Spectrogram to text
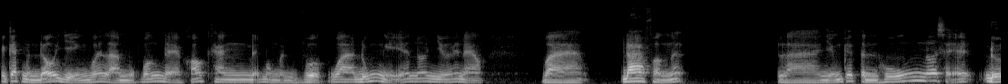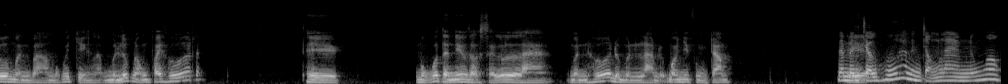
Cái cách mình đối diện với là một vấn đề khó khăn để mà mình vượt qua đúng nghĩa nó như thế nào. Và đa phần á là những cái tình huống nó sẽ đưa mình vào một cái chuyện là mình lúc nào cũng phải hứa đó. Thì một cái tình yêu thật sự là mình hứa được mình làm được bao nhiêu phần trăm. Là mình chọn hứa hay mình chọn làm đúng không?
